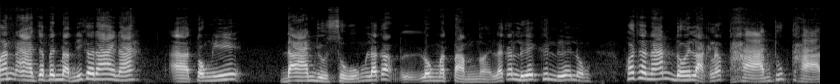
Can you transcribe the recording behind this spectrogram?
มันอาจจะเป็นแบบนี้ก็ได้นะอ่าตรงนี้ดานอยู่สูงแล้วก็ลงมาต่ำหน่อย แล้วก็เลื้อยขึ้นเลื้อยลง เพราะฉะนั้นโดยหลักแล้วฐานทุกฐาน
